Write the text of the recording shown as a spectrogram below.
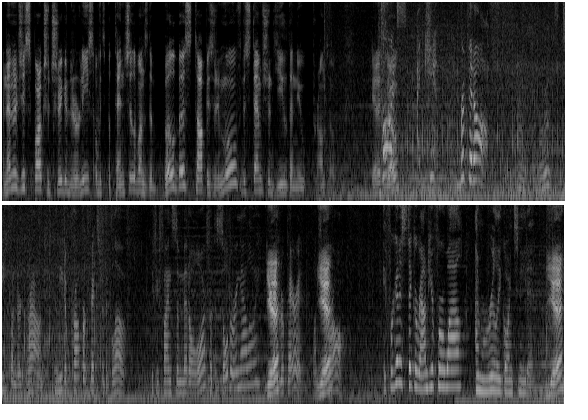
An energy spark should trigger the release of its potential. Once the bulbous top is removed, the stem should yield a new pronto. Okay, let's go. Vox, I can't rip it off. Hmm, Root It's deep underground. You'll need a proper fix for the glove. If you find some metal ore for the soldering alloy, you Yeah? could repair it once Yeah? and for all. If we're gonna stick around here for a while, I'm really going to need it. Yeah?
